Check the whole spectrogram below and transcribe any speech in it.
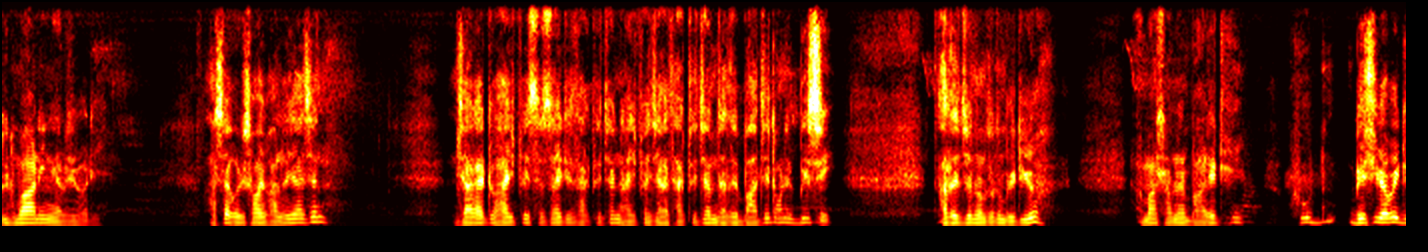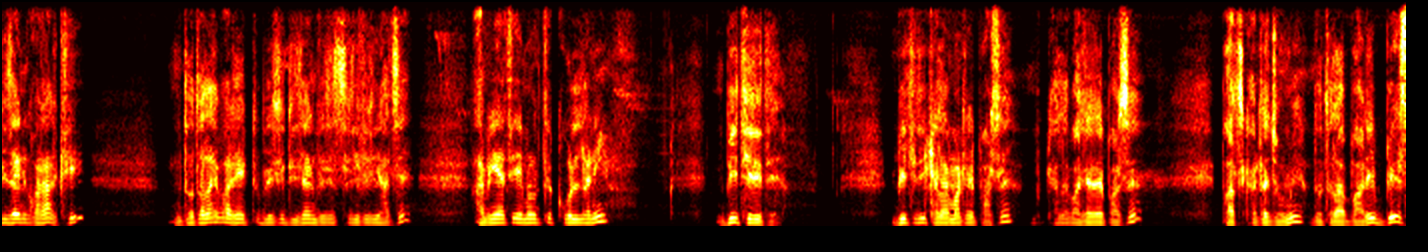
গুড মর্নিং এভরিবডি আশা করি সবাই ভালোই আছেন। যারা একটু হাইফাই সোসাইটি থাকতে চান হাইফাই জায়গায় থাকতে চান, যাদের বাজেট অনেক বেশি, তাদের জন্য নতুন ভিডিও আমার সামনের বাড়িটি খুব বেশিভাবে ডিজাইন করা আর কি, দোতলায় বাড়ি একটু বেশি ডিজাইন বেশি সিঁড়ি ফিরি আছে। আমি আছি এই মুহূর্তে কল্যাণী বি থ্রিতে বি থ্রি খেলা মাঠের পাশে, খেলা বাজারের পাশে, পাঁচ কাঠা জমি, দোতলা বাড়ি, বেশ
